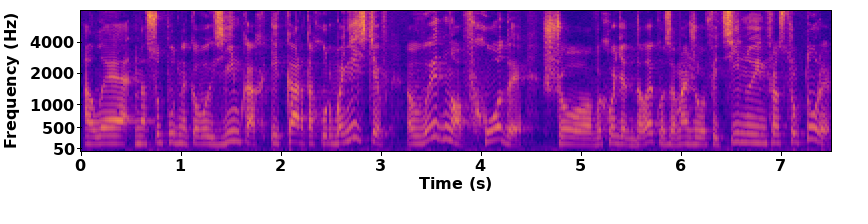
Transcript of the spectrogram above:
Але на супутникових знімках і картах урбаністів видно входи, що виходять далеко за межі офіційної інфраструктури.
